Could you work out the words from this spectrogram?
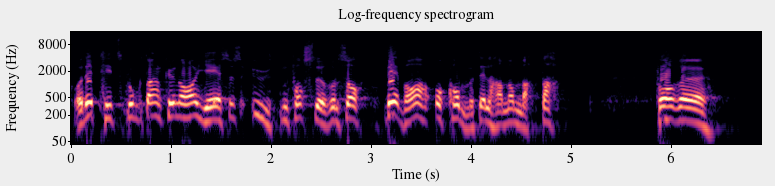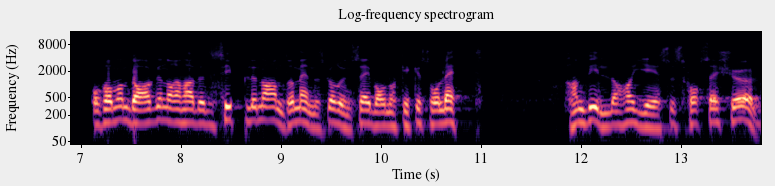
Og det tidspunktet han kunne ha Jesus uten forstyrrelser, det var å komme til han om natta. For uh, å komme om dagen når han hadde disiplene og andre mennesker rundt seg, var nok ikke så lett. Han ville ha Jesus for seg sjøl.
